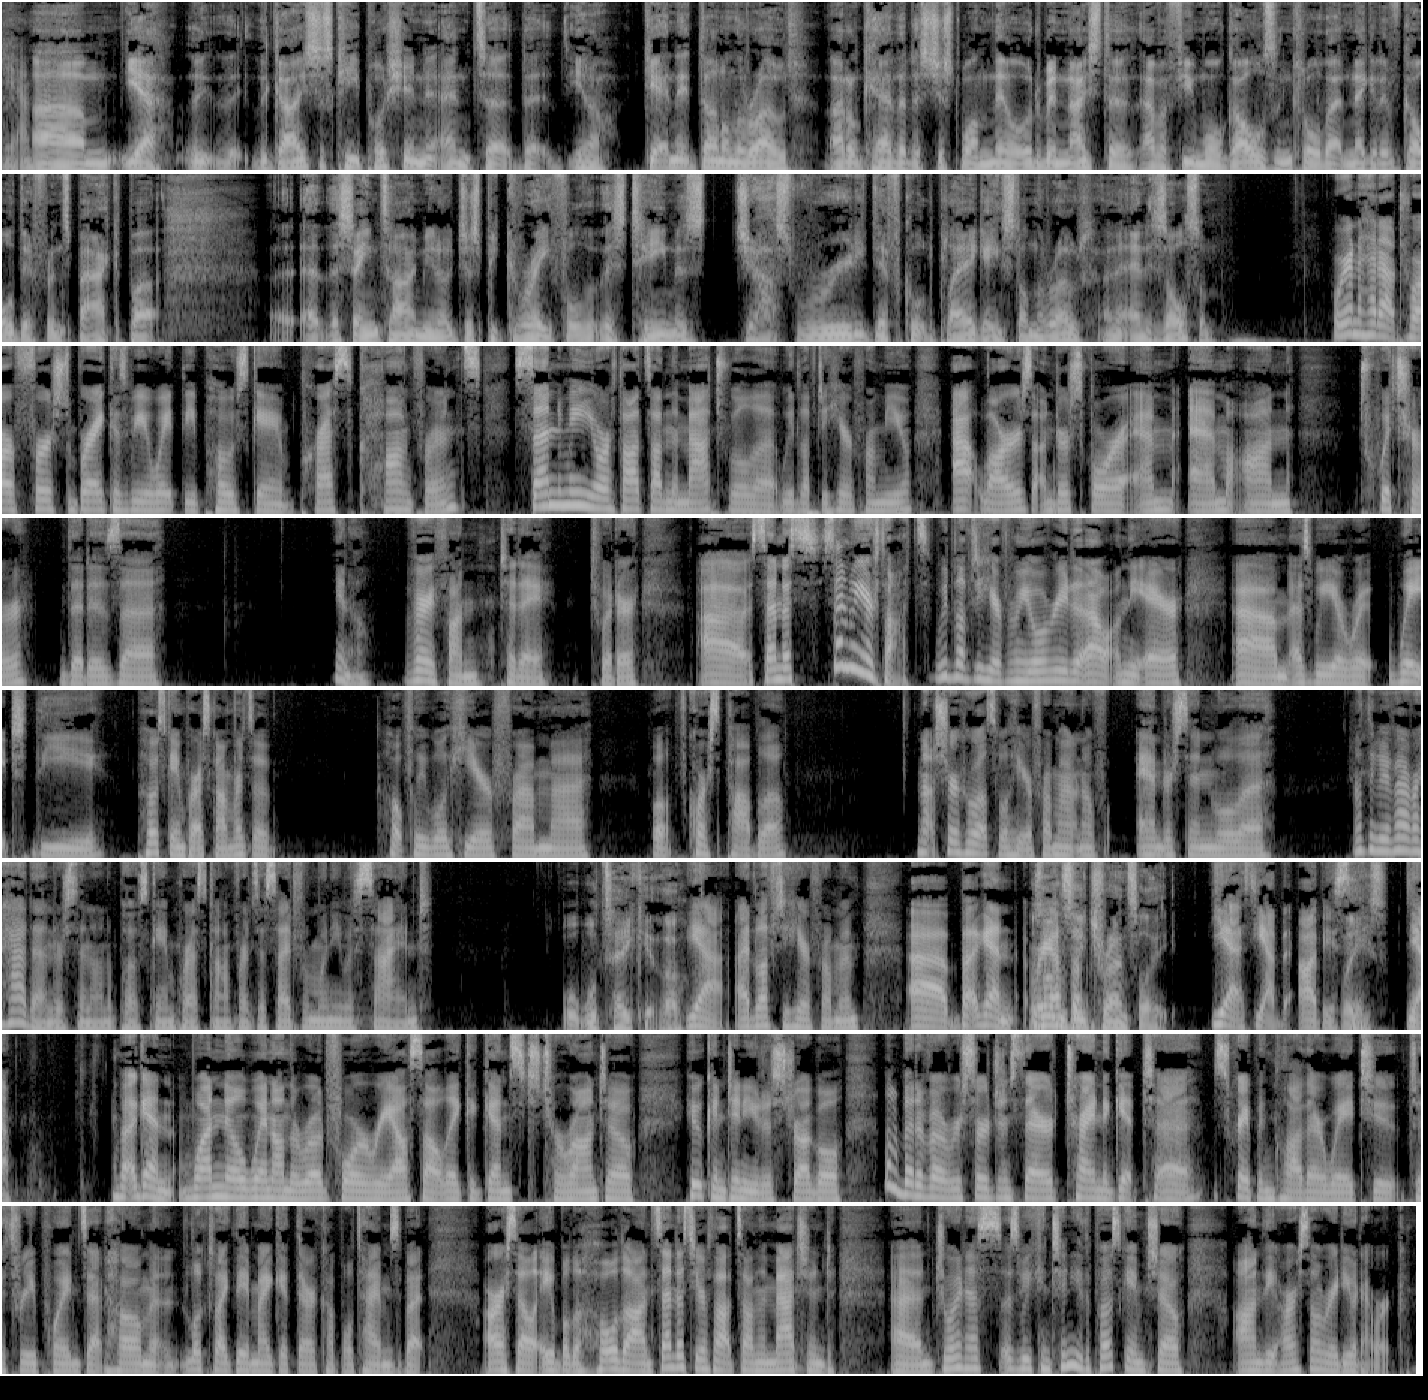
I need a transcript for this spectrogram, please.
Yeah. Um, yeah, the, the, the guys just keep pushing and, uh, the, you know, getting it done on the road. I don't care that it's just 1 0. It would have been nice to have a few more goals and claw that negative goal difference back. But uh, at the same time, you know, just be grateful that this team is just really difficult to play against on the road. And, and it's awesome. We're going to head out to our first break as we await the post game press conference. Send me your thoughts on the match. We'll, uh, we'd love to hear from you at Lars underscore MM on Twitter. That is, uh, you know, very fun today, Twitter. Uh, send us, send me your thoughts. We'd love to hear from you. We'll read it out on the air um, as we await the post game press conference. So hopefully, we'll hear from, uh, well, of course, Pablo. Not sure who else we'll hear from. I don't know if Anderson will. Uh, I don't think we've ever had Anderson on a post game press conference aside from when he was signed. We'll, we'll take it, though. Yeah, I'd love to hear from him. Uh, but again, As long Real as they translate. yes, yeah, obviously, Please. yeah. But again, 1 0 win on the road for Real Salt Lake against Toronto, who continue to struggle. A little bit of a resurgence there, trying to get uh, scrape and claw their way to, to three points at home. It looked like they might get there a couple times, but RSL able to hold on. Send us your thoughts on the match and uh, join us as we continue the postgame show on the RSL Radio Network.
